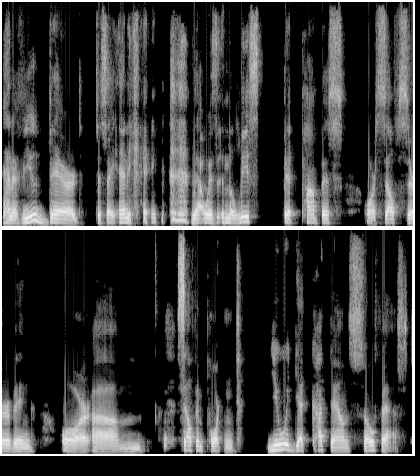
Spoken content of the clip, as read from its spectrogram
and if you dared to say anything that was in the least bit pompous or self-serving or um, self-important you would get cut down so fast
